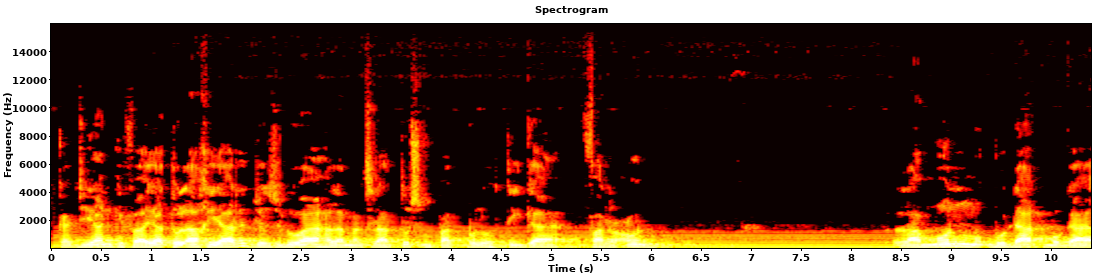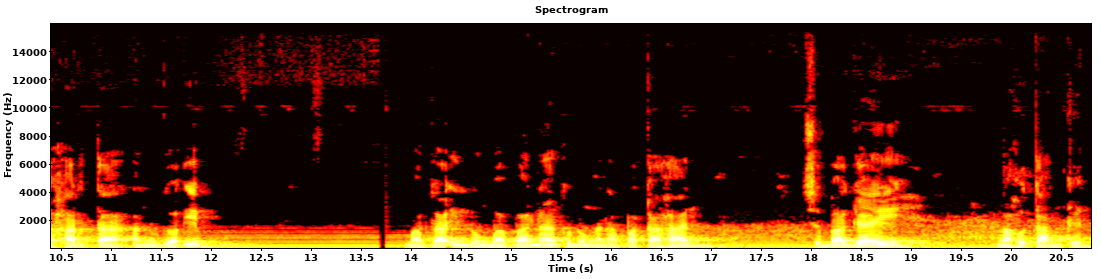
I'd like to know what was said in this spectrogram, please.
Kajian Kifayatul Akhyar juz 2 halaman 143 Far'un. Lamun budak boga harta anu goib maka indung bapana kudungan apakahan sebagai ngahutangkeun.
